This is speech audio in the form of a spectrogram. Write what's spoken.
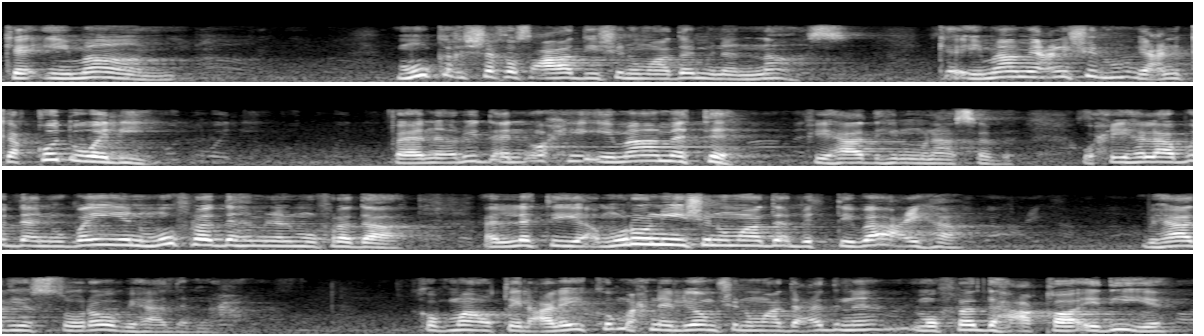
كإمام. مو كشخص عادي شنو ماذا من الناس. كإمام يعني شنو؟ يعني كقدوة لي. فأنا أريد أن أحيي إمامته في هذه المناسبة. أحييها لابد أن يبين مفردة من المفردات التي يأمرني شنو ماذا باتباعها بهذه الصورة وبهذا النحو. خب ما أطيل عليكم. إحنا اليوم شنو ماذا عندنا مفردة عقائدية.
